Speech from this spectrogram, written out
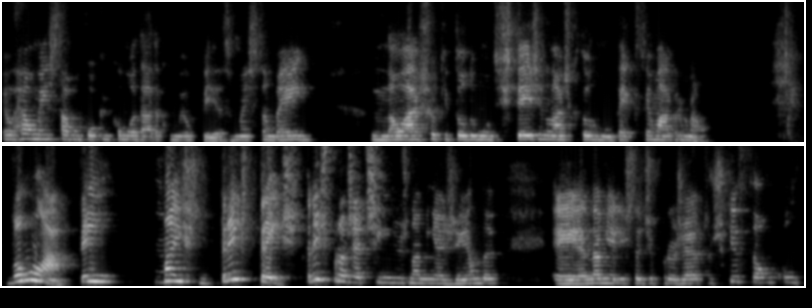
eu realmente estava um pouco incomodada com o meu peso, mas também não acho que todo mundo esteja, não acho que todo mundo tenha que ser magro, não. Vamos lá, tem mais três, três, três projetinhos na minha agenda é, na minha lista de projetos que são com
